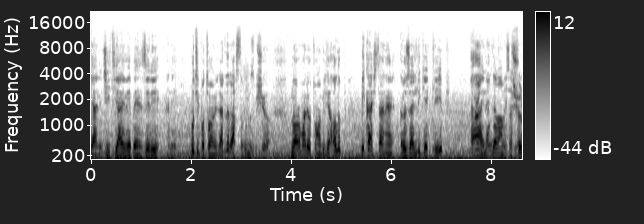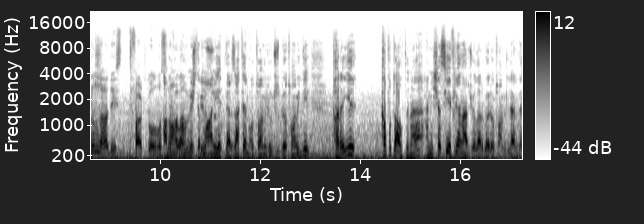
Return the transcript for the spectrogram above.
yani GTI ve benzeri hani bu tip otomobillerde rastladığımız bir şey o. Normal otomobili alıp birkaç tane özellik ekleyip aynen devam ettiriyorlar. şunun daha da est- farklı olmasını Ama falan işte bekliyorsun. maliyetler zaten otomobil ucuz bir otomobil değil. Parayı kaput altına hani şasiye falan harcıyorlar böyle otomobillerde.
